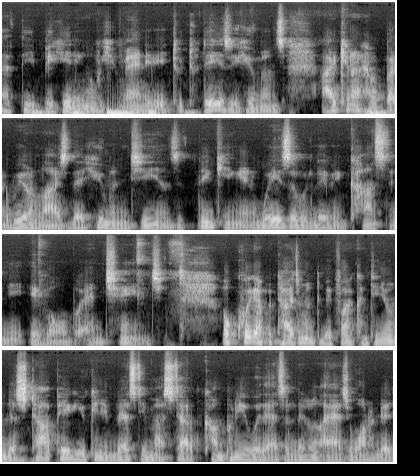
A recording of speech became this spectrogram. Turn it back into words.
at the beginning of humanity to today's humans, I cannot help but realize that human genes, thinking, and ways of living constantly evolve and change. A quick advertisement before I continue on this topic you can invest in my startup company with as little as 100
